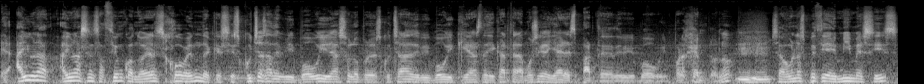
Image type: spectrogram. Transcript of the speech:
Eh, Hay una, hay una sensación cuando eres joven de que si escuchas a David Bowie, ya solo por escuchar a David Bowie quieras dedicarte a la música, ya eres parte de David Bowie, por ejemplo, ¿no? O sea, una especie de mímesis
